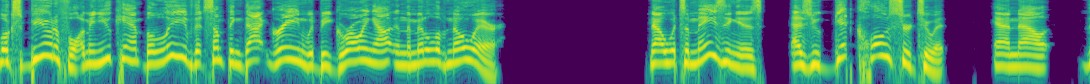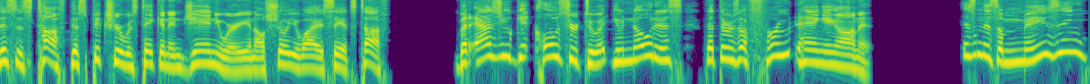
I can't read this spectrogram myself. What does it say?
Looks beautiful. I mean, you can't believe that something that green would be growing out in the middle of nowhere. Now, what's amazing is as you get closer to it, and now this is tough. This picture was taken in January, and I'll show you why I say it's tough. But as you get closer to it, you notice that there's a fruit hanging on it. Isn't this amazing?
